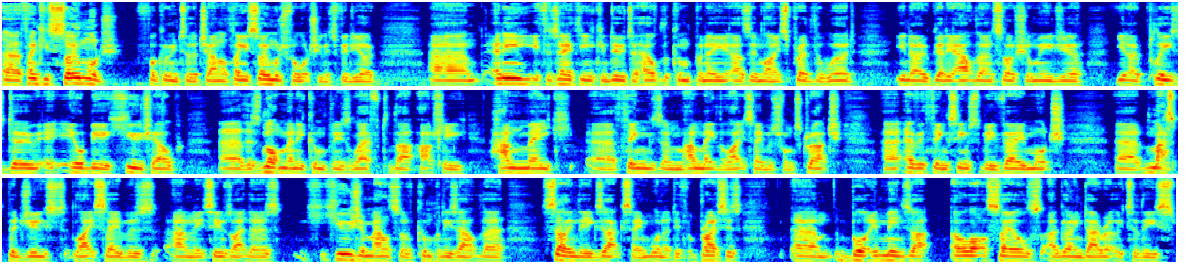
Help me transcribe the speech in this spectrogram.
uh, thank you so much for coming to the channel. Thank you so much for watching this video. Um, any if there's anything you can do to help the company, as in like spread the word, you know, get it out there on social media, you know, please do. It, will be a huge help. Uh, there's not many companies left that actually hand make uh, things and hand make the lightsabers from scratch. Uh, everything seems to be very much uh, mass produced lightsabers, and it seems like there's huge amounts of companies out there selling the exact same one at different prices. Um, but it means that a lot of sales are going directly to these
